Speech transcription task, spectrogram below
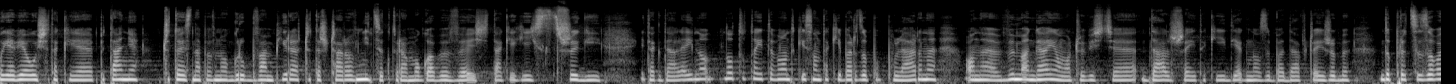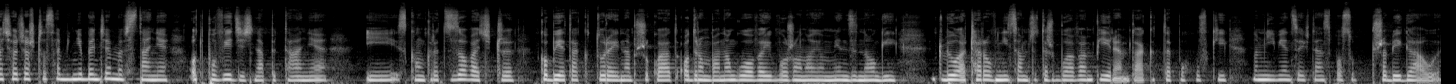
Pojawiało się takie pytanie, czy to jest na pewno grób wampira, czy też czarownicy, która mogłaby wyjść, tak, jakieś strzygi i tak dalej. No, no tutaj te wątki są takie bardzo popularne. One wymagają oczywiście dalszej takiej diagnozy badawczej, żeby doprecyzować, chociaż czasami nie będziemy w stanie odpowiedzieć na pytanie, i skonkretyzować, czy kobieta, której na przykład odrąbano głowę i włożono ją między nogi, czy była czarownicą, czy też była wampirem. Tak? Te pochówki no mniej więcej w ten sposób przebiegały.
